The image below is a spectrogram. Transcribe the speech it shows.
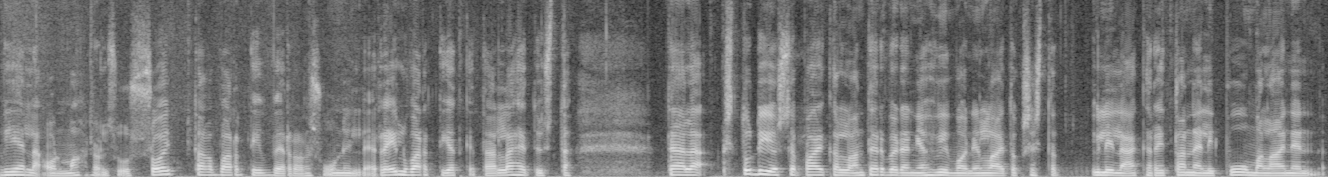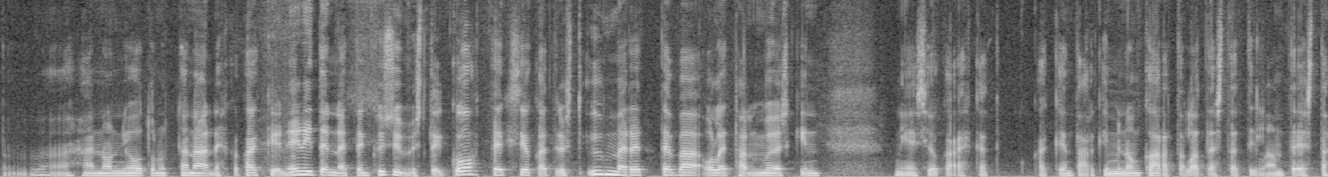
Vielä on mahdollisuus soittaa vartin verran suunnilleen. Reilu vartti jatketaan lähetystä. Täällä studiossa paikalla on Terveyden ja hyvinvoinnin laitoksesta ylilääkäri Taneli Puumalainen. Hän on joutunut tänään ehkä kaikkein eniten näiden kysymysten kohteeksi, joka tietysti ymmärrettävää. Olethan myöskin mies, joka ehkä kaikkein tarkemmin on kartalla tästä tilanteesta.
